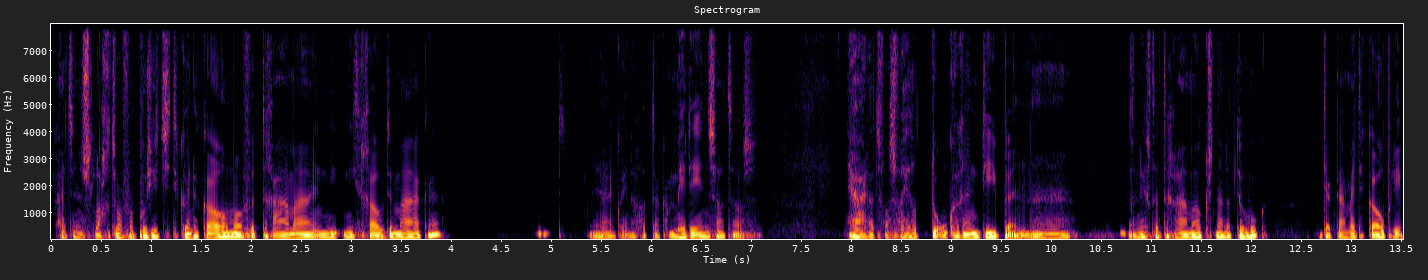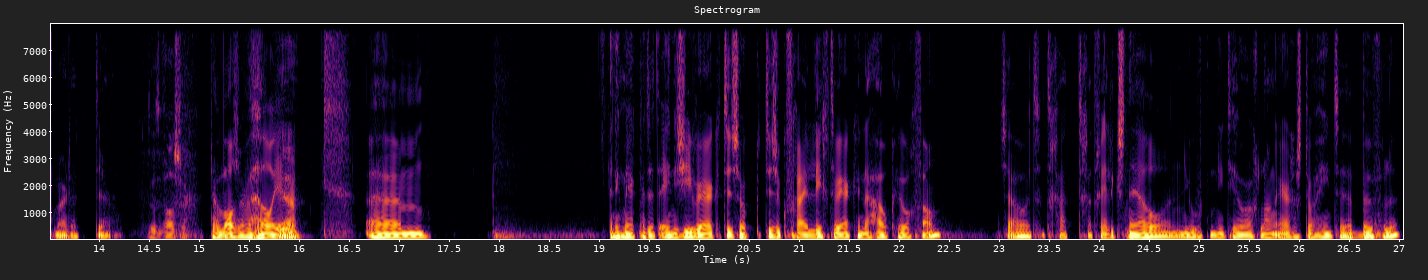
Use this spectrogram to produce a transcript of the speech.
uit een slachtofferpositie te kunnen komen of het drama niet, niet groot te maken. Ja, ik weet nog dat ik er middenin zat. Was, ja, dat was wel heel donker en diep en uh, dan ligt het drama ook snel op de hoek. Niet dat ik daarmee te koop liep, maar dat, dat was er. Dat was er wel, ja. ja. Um, en ik merk met het energiewerk, het is ook, het is ook vrij licht werk en daar hou ik heel erg van. Zo, het, het, gaat, het gaat redelijk snel en je hoeft niet heel erg lang ergens doorheen te buffelen.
